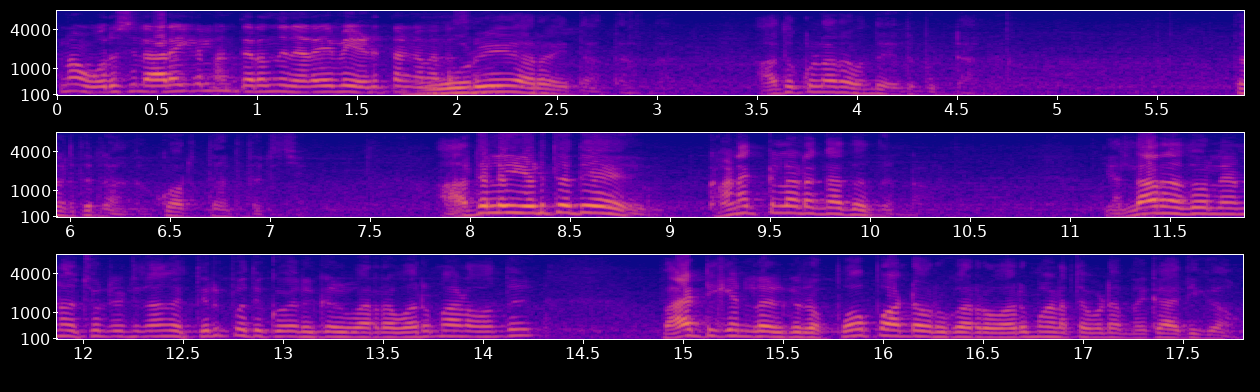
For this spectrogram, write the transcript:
ஆனால் ஒரு சில அறைகள்லாம் திறந்து நிறையவே எடுத்தாங்க ஒரே அறை தான் திறந்தாங்க. அதுக்குள்ளார வந்து இது விட்டாங்க தடுத்துட்டாங்க கோர்ட் தடுத்துடுச்சு. அதில் எடுத்ததே கணக்கில் அடங்காததுன்னா. எல்லாரும் அதுவும் என்ன சொல்லிட்டு இருந்தாங்க. திருப்பதி கோயிலுக்கு வர்ற வருமானம் வந்து வேட்டிக்கனில் இருக்கிற போப்பாண்டவருக்கு வர்ற வருமானத்தை விட மிக அதிகம்.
